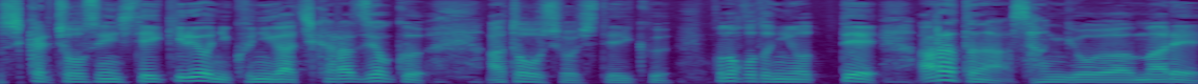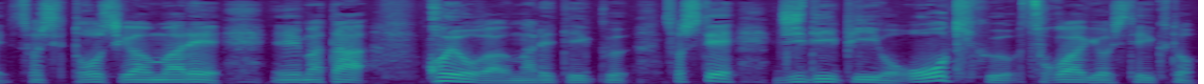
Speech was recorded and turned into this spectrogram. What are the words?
しっかり挑戦していけるように国が力強く後押しをしていくこのことによって新たな産業が生まれそして投資が生まれ、えー、また雇用が生まれていくそして GDP を大きく底上げをしていくと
